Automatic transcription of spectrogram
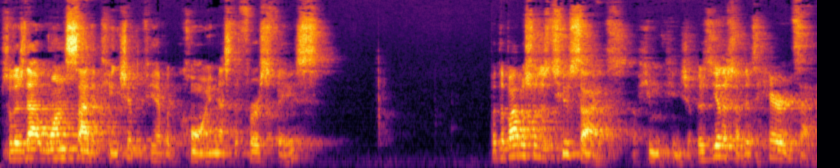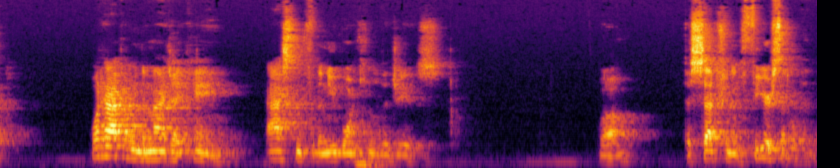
So there's that one side of kingship. If you have a coin, that's the first face. But the Bible shows us two sides of human kingship. There's the other side, there's Herod's side. What happened when the Magi came asking for the newborn king of the Jews? Well, deception and fear settled in.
